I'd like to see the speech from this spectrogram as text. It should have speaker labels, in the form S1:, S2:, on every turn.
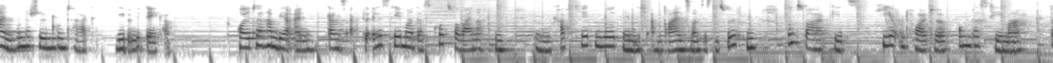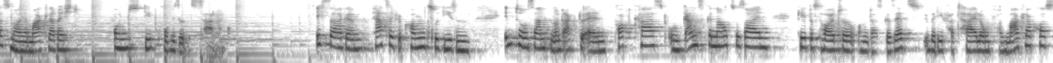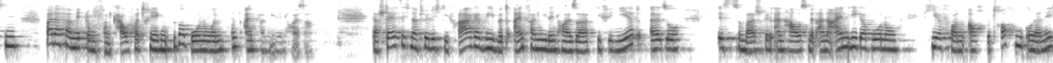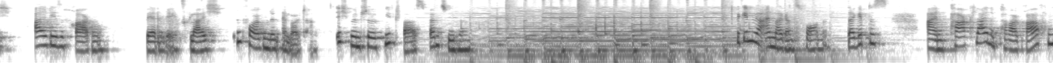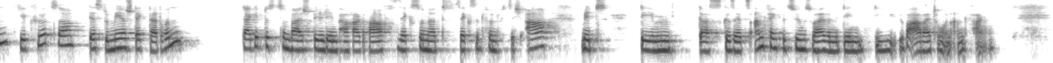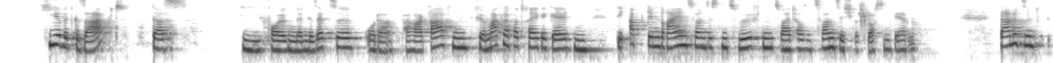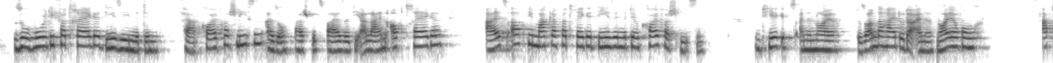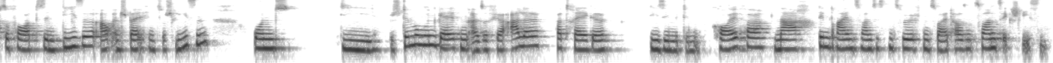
S1: Einen wunderschönen guten Tag, liebe Mitdenker. Heute haben wir ein ganz aktuelles Thema, das kurz vor Weihnachten in Kraft treten wird, nämlich am 23.12. Und zwar geht es hier und heute um das Thema das neue Maklerrecht und die Provisionszahlung. Ich sage herzlich willkommen zu diesem interessanten und aktuellen Podcast. Um ganz genau zu sein, geht es heute um das Gesetz über die Verteilung von Maklerkosten bei der Vermittlung von Kaufverträgen über Wohnungen und Einfamilienhäuser. Da stellt sich natürlich die Frage, wie wird Einfamilienhäuser definiert? Also ist zum Beispiel ein Haus mit einer Einliegerwohnung hiervon auch betroffen oder nicht? All diese Fragen werden wir jetzt gleich im Folgenden erläutern. Ich wünsche viel Spaß beim Zuhören. Beginnen wir einmal ganz vorne. Da gibt es ein paar kleine Paragraphen. Je kürzer, desto mehr steckt da drin. Da gibt es zum Beispiel den Paragraph 656a, mit dem das Gesetz anfängt, beziehungsweise mit dem die Überarbeitungen anfangen. Hier wird gesagt, dass die folgenden Gesetze oder Paragraphen für Maklerverträge gelten, die ab dem 23.12.2020 geschlossen werden. Damit sind sowohl die Verträge, die Sie mit dem Verkäufer schließen, also beispielsweise die Alleinaufträge, als auch die Maklerverträge, die Sie mit dem Käufer schließen. Und hier gibt es eine neue Besonderheit oder eine Neuerung. Ab sofort sind diese auch entsprechend zu schließen und die Bestimmungen gelten also für alle Verträge, die Sie mit dem Käufer nach dem 23.12.2020 schließen.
